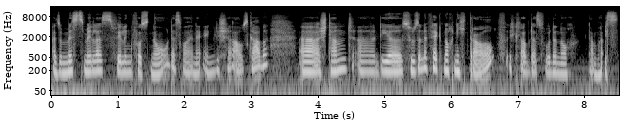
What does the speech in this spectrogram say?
also Miss Millers Feeling for Snow, das war eine englische Ausgabe, äh, stand äh, der Susan-Effekt noch nicht drauf. Ich glaube, das wurde noch damals,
